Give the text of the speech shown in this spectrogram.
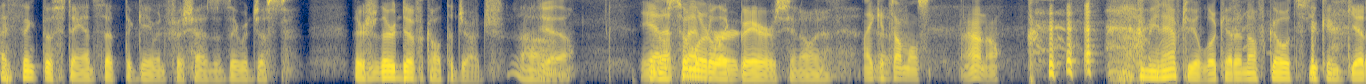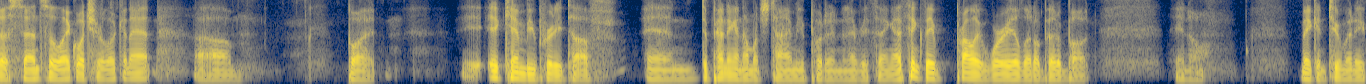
I think the stance that the Game and Fish has is they would just they're they're difficult to judge. Um, yeah. yeah. you know, that's similar what to I've like heard. bears. You know, Like it's almost. I don't know. I mean, after you look at enough goats, you can get a sense of like what you're looking at. Um, but it, it can be pretty tough, and depending on how much time you put in and everything, I think they probably worry a little bit about, you know, making too many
